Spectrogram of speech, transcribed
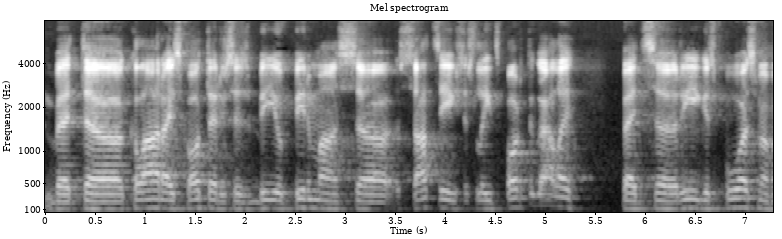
Bet uh, Klārais Poteris, es biju pirmās uh, sacīkstes līdz Portugālei. Pēc uh, Rīgas posma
